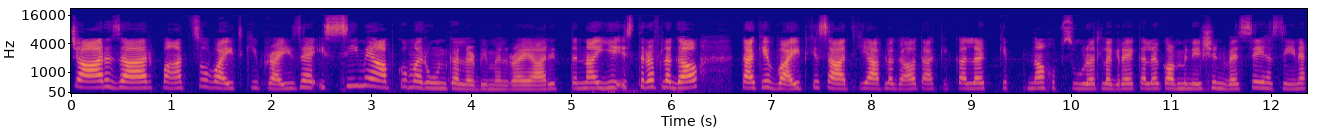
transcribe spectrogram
चार हज़ार पाँच सौ वाइट की प्राइस है। इसी में आपको मरून कलर भी मिल रहा है यार। इतना ये इस तरफ़ लगाओ ताकि वाइट के साथ ये आप लगाओ ताकि कलर कितना खूबसूरत लग रहा है। कलर कॉम्बिनेशन वैसे ही हसीन है।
